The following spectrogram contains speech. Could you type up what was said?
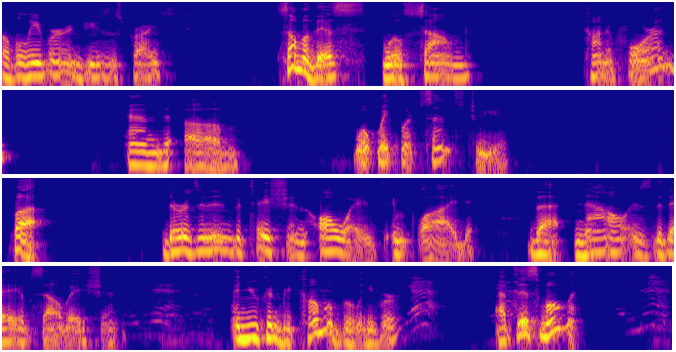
a believer in Jesus Christ, some of this will sound kind of foreign and um, won't make much sense to you. But there is an invitation always implied that now is the day of salvation. Amen. And you can become a believer yes. at this moment. Amen.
